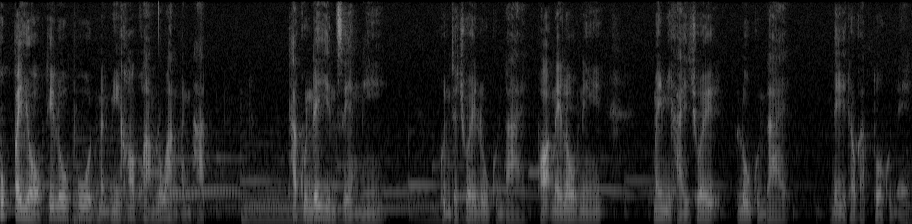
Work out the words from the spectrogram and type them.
ทุกๆประโยคที่ลูกพูดมันมีข้อความระหว่างบรรทัด ถ้าคุณได้ยินเสียงนี้ คุณจะช่วยลูกคุณได้ เพราะในโลกนี้ไม่มีใครช่วยลูกคุณได้ ดีเท่ากับตัวคุณเอง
